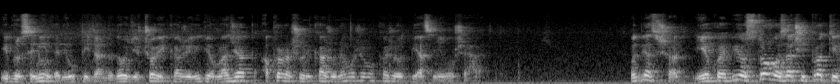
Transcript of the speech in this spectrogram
Ibn Semin kad je upitan da dođe čovjek kaže vidio mlađak, a proračuni kažu ne možemo, kaže odbija se njegov šehadet. Odbija se šehadet. Iako je bio strogo znači protiv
